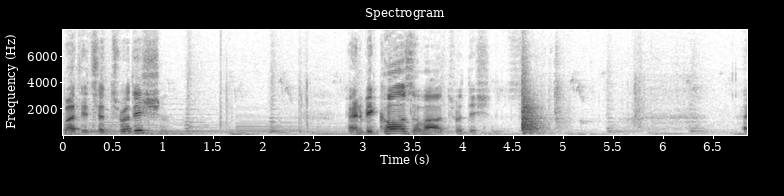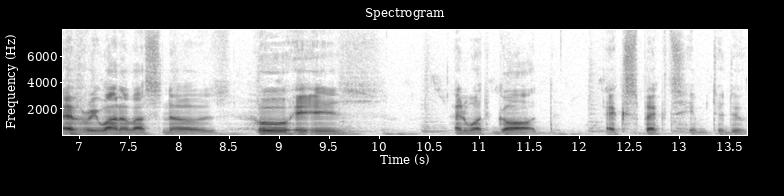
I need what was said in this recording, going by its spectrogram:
But it's a tradition. And because of our traditions, every one of us knows who he is and what God expects him to do.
